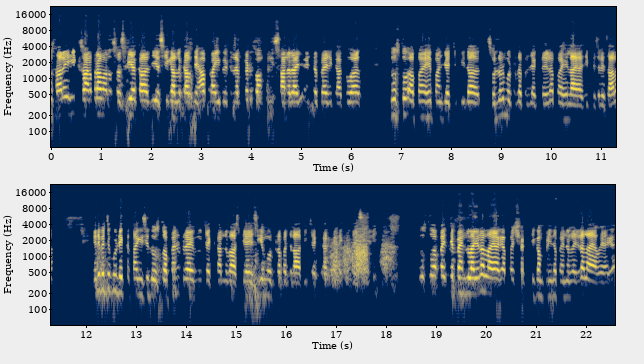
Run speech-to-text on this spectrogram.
ਦੋਸਤੋ ਸਾਰੇ ਹੀ ਕਿਸਾਨ ਭਰਾਵਾਂ ਨੂੰ ਸਤਿ ਸ੍ਰੀ ਅਕਾਲ ਜੀ। ਅਸੀਂ ਗੱਲ ਕਰਦੇ ਹਾਂ private limited company Sunrise Enterprises Gagowal. ਦੋਸਤੋ, ਆਪਾਂ ਇਹ 5 ਐਚਪੀ ਦਾ ਸੋਲਰ ਮੋਟਰ ਦਾ ਪ੍ਰੋਜੈਕਟ ਜਿਹੜਾ ਆਪਾਂ ਇਹ ਲਾਇਆ ਸੀ ਪਿਛਲੇ ਸਾਲ। ਇਹਦੇ ਵਿੱਚ ਕੋਈ ਦਿੱਕਤ ਆ ਗਈ ਸੀ ਦੋਸਤੋ, ਆਪਾਂ ਇਹਨੂੰ ਡਰਾਈਵ ਨੂੰ ਚੈੱਕ ਕਰਨ ਵਾਸਤੇ ਆਏ ਸੀਗੇ। ਮੋਟਰ ਆਪਾਂ ਚਲਾਤੀ ਚੈੱਕ ਕਰਕੇ ਦਿੱਕਤ ਆਈ ਸੀ। ਜੀ ਦੋਸਤੋ, ਆਪਾਂ ਇੱਥੇ ਪੈਨਲ ਆ ਜਿਹੜਾ ਲਾਇਆ ਹੈਗਾ, ਆਪਾਂ ਸ਼ਕਤੀ ਕੰਪਨੀ ਦਾ ਪੈਨਲ ਆ ਜਿਹੜਾ ਲਾਇਆ ਹੋਇਆ ਹੈਗਾ।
